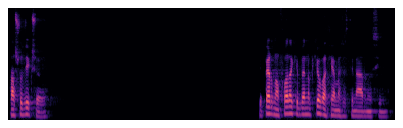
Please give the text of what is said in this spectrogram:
Θα σου δείξω εγώ. Και παίρνω φόρα και μπαίνω πιο βαθιά μέσα στην άρνησή μου.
